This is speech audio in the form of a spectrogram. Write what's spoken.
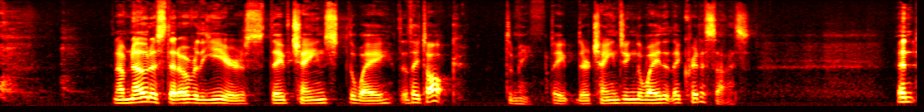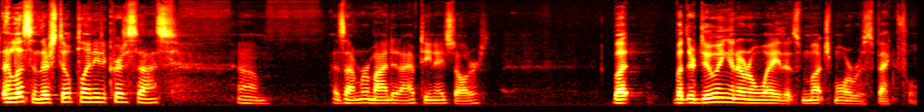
And I've noticed that over the years, they've changed the way that they talk to me. They, they're changing the way that they criticize. And, and listen, there's still plenty to criticize. Um, as I'm reminded, I have teenage daughters. But, but they're doing it in a way that's much more respectful.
